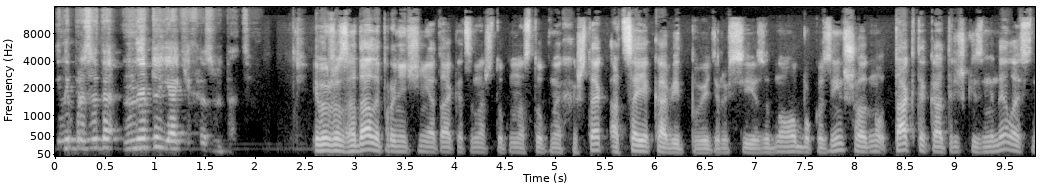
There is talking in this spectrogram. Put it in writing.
і не призведе не до яких результатів. І ви вже згадали про нічні атаки. Це наступ, наступний хештег. А це яка відповідь Росії з одного боку, з іншого? Ну тактика трішки змінилась в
